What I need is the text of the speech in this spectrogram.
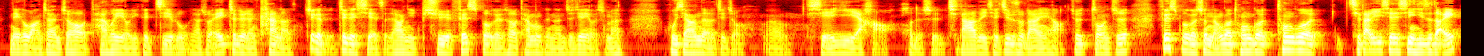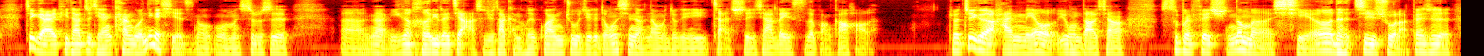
那个网站之后，他会有一个记录。他说：“哎，这个人看了这个这个鞋子，然后你去 Facebook 的时候，他们可能之间有什么互相的这种嗯协议也好，或者是其他的一些技术手段也好，就总之，Facebook 是能够通过通过其他一些信息知道，哎，这个 IP 他之前看过那个鞋子，那我们是不是呃那一个合理的假设就是他可能会关注这个东西呢？那我们就可以展示一下类似的广告好了。就这个还没有用到像 Superfish 那么邪恶的技术了，但是。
